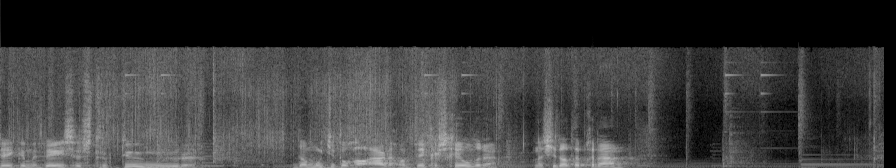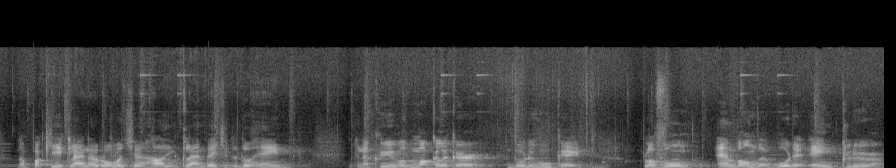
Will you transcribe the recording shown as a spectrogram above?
Zeker met deze structuurmuren, dan moet je toch al aardig wat dikker schilderen. En als je dat hebt gedaan, dan pak je je kleine rolletje, haal je een klein beetje er doorheen. En dan kun je wat makkelijker door de hoek heen. Plafond en wanden worden één kleur.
